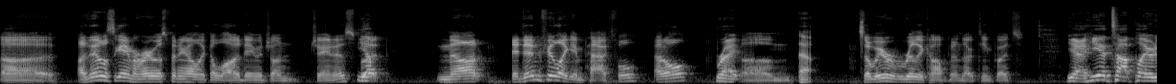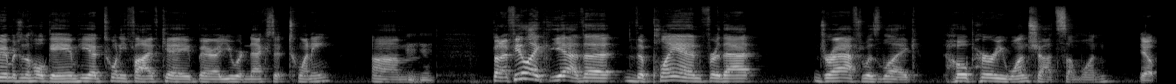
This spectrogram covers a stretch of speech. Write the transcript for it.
uh, I think it was the game Harry was putting out like a lot of damage on Janus, but Yep. not. It didn't feel like impactful at all. right. Um, Yeah. so we were really confident in our team fights. Yeah, he had top player damage in the whole game. He had 25k. Barra, you were next at 20. Um, But I feel like yeah, the the plan for that draft was like hope hurry one shot someone, Yep.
